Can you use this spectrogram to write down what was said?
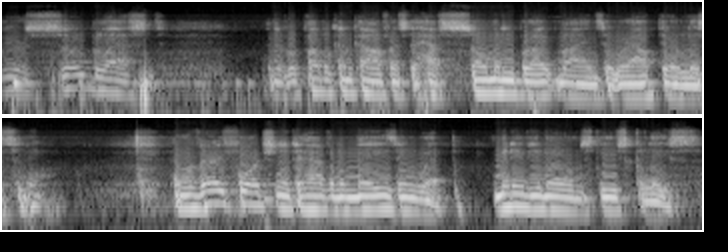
We are so blessed in the Republican conference to have so many bright minds that were out there listening. And we're very fortunate to have an amazing whip. Many of you know him, Steve Scalise.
